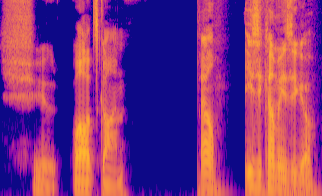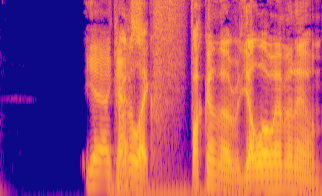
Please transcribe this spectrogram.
Shoot. Well, it's gone. Oh, easy come, easy go. Yeah, I guess. Kind of like fucking the yellow M&M.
